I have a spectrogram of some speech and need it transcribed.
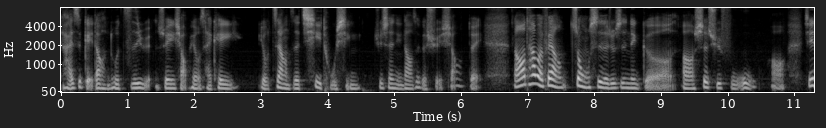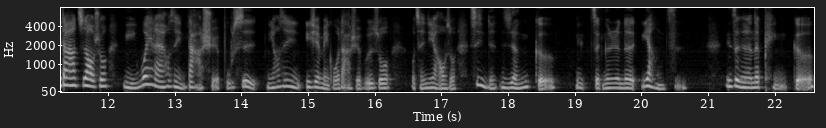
还是给到很多资源，所以小朋友才可以有这样子的企图心去申请到这个学校。对，然后他们非常重视的就是那个呃社区服务。哦，其实大家知道说，你未来要申请大学，不是你要申请一些美国大学，不是说我成绩好，说是你的人格，你整个人的样子，你整个人的品格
